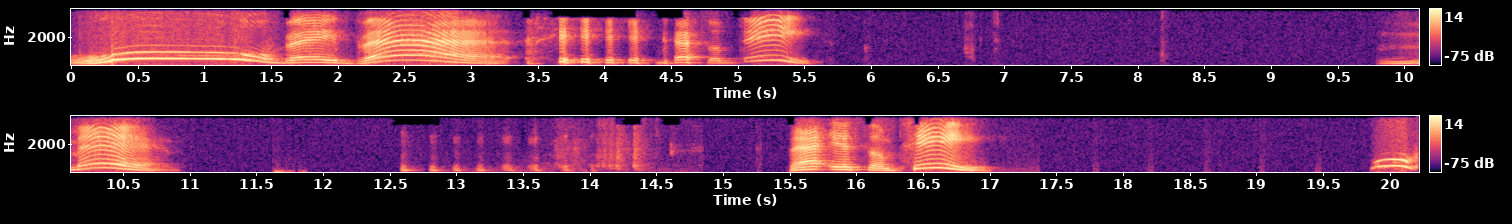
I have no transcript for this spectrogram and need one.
Woo, baby. That's a deep. Man. that is some tea. Woo.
